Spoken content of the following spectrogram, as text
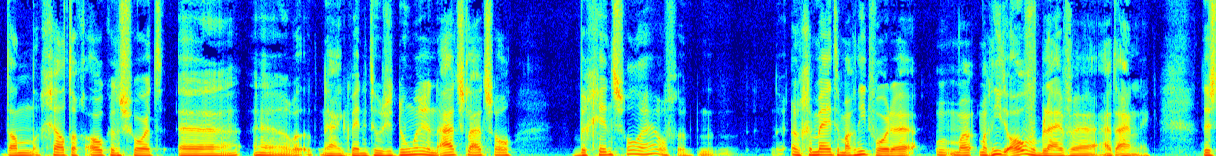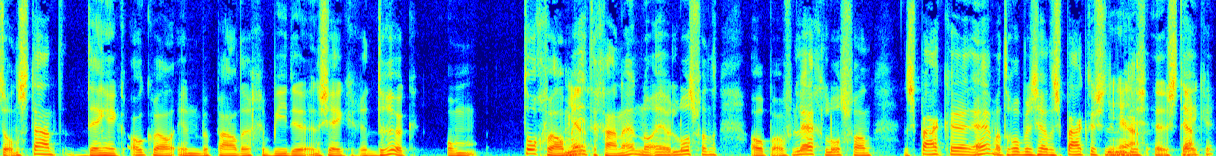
Dan geldt toch ook een soort, uh, nou, ik weet niet hoe ze het noemen, een uitsluitsel beginsel. Hè? Of een gemeente mag niet worden, mag niet overblijven uiteindelijk. Dus er ontstaat, denk ik, ook wel in bepaalde gebieden een zekere druk om toch wel mee te gaan. Hè? Eh, los van open overleg, los van de spaak, hè? wat Robin zegt, de spaak tussen de ja. uh, steken.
